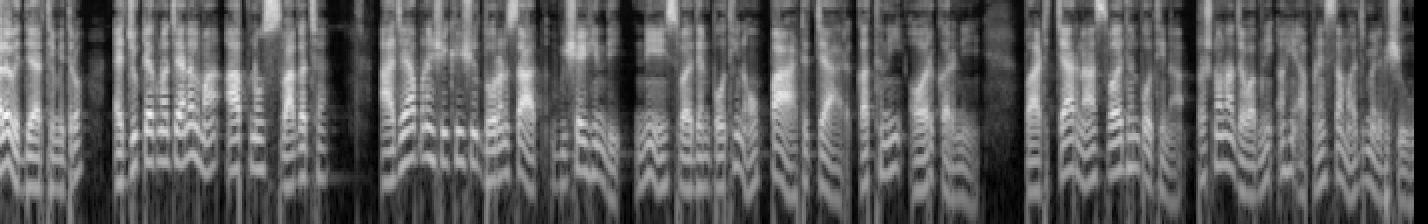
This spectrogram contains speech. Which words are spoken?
હેલો વિદ્યાર્થી મિત્રો એજ્યુટેકનો ચેનલમાં આપનું સ્વાગત છે. આજે આપણે શીખીશું ધોરણ સાત, વિષય હિન્દીની સ્વયધન પોથીનો પાઠ ચાર, કથની ઓર કરની. પાઠ ચારના સ્વયધન પોથીના પ્રશ્નોના જવાબની અહીં આપણે સમજ મેળવીશું.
